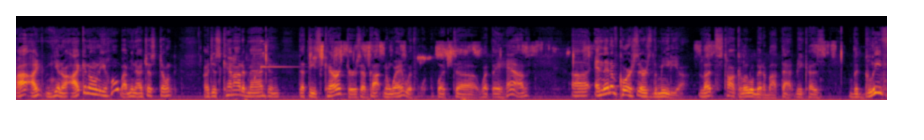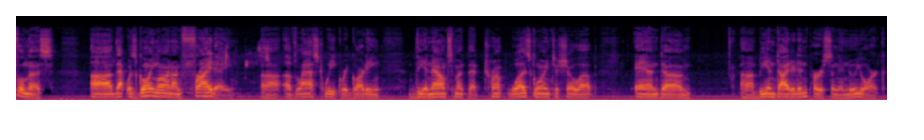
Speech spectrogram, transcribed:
I, I, you know, I can only hope. I mean, I just don't, I just cannot imagine that these characters have gotten away with what uh, what they have. Uh, and then, of course, there's the media. Let's talk a little bit about that because the gleefulness uh, that was going on on Friday uh, of last week regarding the announcement that Trump was going to show up and um, uh, be indicted in person in New York.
